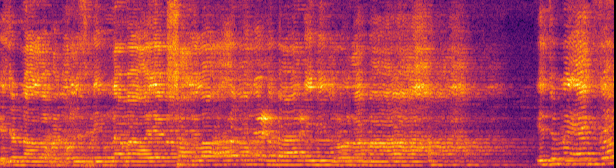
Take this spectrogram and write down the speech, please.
পারবে এই জন্য আল্লাহ বলেছেন, ইন্নামা ইয়াখশাল্লাহ মিন ইবাদিহিল উলামা এই জন্য একজন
